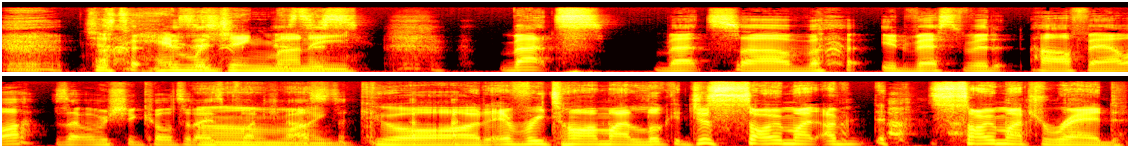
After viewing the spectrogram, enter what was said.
Just hemorrhaging is money. this Matt's Matt's um, investment half hour. Is that what we should call today's oh my podcast? god! Every time I look at just so much, I'm so much red.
